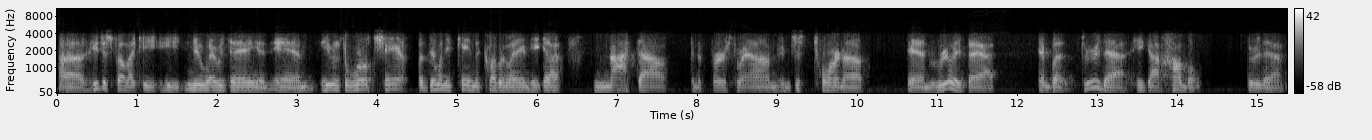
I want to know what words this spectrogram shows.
Uh, he just felt like he he knew everything, and and he was the world champ. But then when he came to Clubber Lang, he got knocked out in the first round and just torn up and really bad. And but through that, he got humble through that.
